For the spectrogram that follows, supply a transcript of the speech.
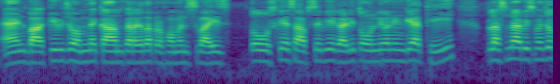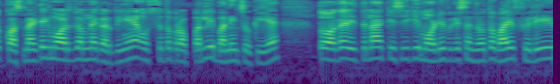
एंड बाकी भी जो हमने काम करा था परफॉर्मेंस वाइज तो उसके हिसाब से भी ये गाड़ी तो ओनली वन इंडिया थी। प्लस में अब इसमें जो कॉस्मेटिक मॉडल्स भी हमने कर दिए हैं, उससे तो प्रॉपरली बनी चुकी है। तो अगर इतना किसी की मॉडिफिकेशन हो तो भाई फ्री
